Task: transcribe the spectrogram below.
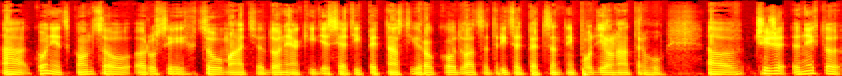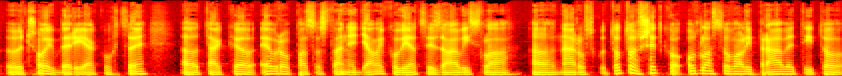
a konec koncov Rusi chcú mať do nejakých 10-15 rokov 20-30% podiel na trhu. E, čiže nech to e, človek berie ako chce, tak Európa sa stane ďaleko viacej závislá na Rusku. Toto všetko odhlasovali práve títo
